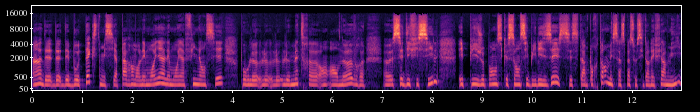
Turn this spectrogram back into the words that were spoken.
hein, des, des, beaux textes, mais s'il n'y a pas vraiment les moyens, les moyens financiers pour le, le, le, le mettre en, en œuvre, euh, c'est difficile. Et puis, je pense que sensibiliser, c'est important, mais ça se passe aussi dans les familles.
